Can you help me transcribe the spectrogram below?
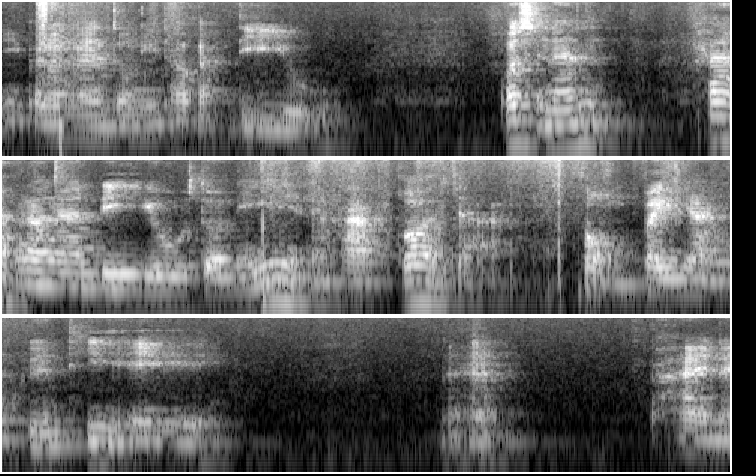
มีพลังงานตรงนี้เท่ากับ du เพราะฉะนั้นค่าพลังงาน du ตัวนี้นะครับ ก็จะส่งไปยังพื้นที่ A นะฮะภายใน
